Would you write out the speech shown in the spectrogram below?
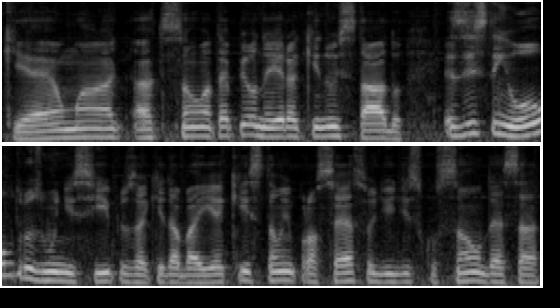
que é uma ação até pioneira aqui no estado. Existem outros municípios aqui da Bahia que estão em processo de discussão dessa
